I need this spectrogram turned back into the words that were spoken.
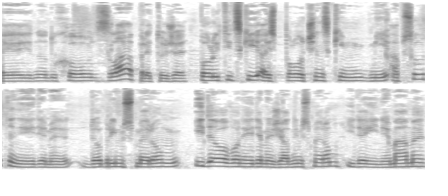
je jednoducho zlá, pretože politicky aj spoločenským my absolútne nejdeme dobrým smerom, ideovo nejdeme žiadnym smerom, idei nemáme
